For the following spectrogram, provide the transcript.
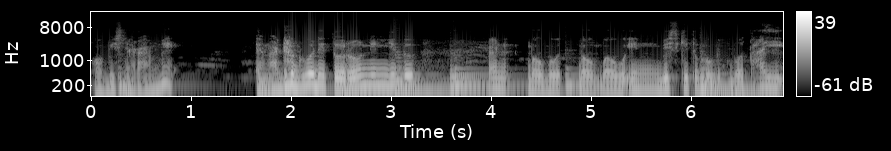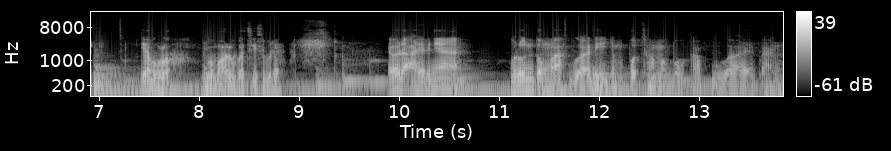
kok bisnya rame yang ada gue diturunin gitu. Kan bau bau bau bauin bis gitu bau bau tai. Ya allah gue malu banget sih sebenernya. Ya udah akhirnya beruntung lah gue dijemput sama bokap gue ya kan.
